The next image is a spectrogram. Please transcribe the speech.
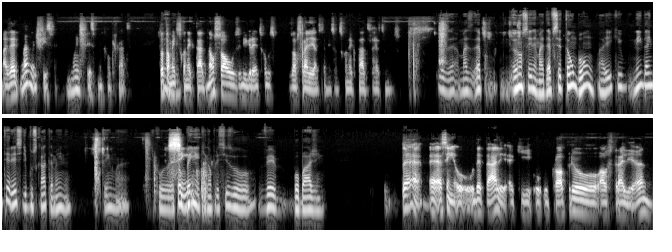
mas é, não é muito difícil, muito difícil, muito complicado. Totalmente Sim. desconectado, não só os imigrantes, como os, os australianos também são desconectados do resto do mundo. Pois é, mas é, eu não sei, né? Mas deve ser tão bom aí que nem dá interesse de buscar também, né? Tem uma. Tipo, eu tô Sim. bem aqui, não preciso ver bobagem. É, é assim, o, o detalhe é que o, o, próprio australiano,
